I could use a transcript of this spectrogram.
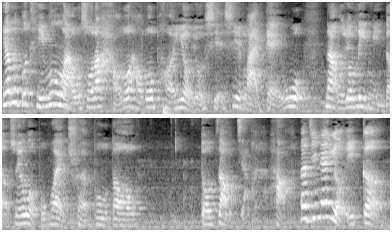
要录不题目啊，我收到好多好多朋友有写信来给我，那我用匿名的，所以我不会全部都。都照讲。好，那今天有一个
